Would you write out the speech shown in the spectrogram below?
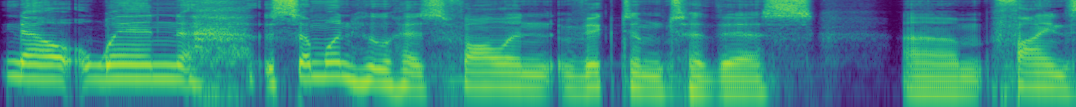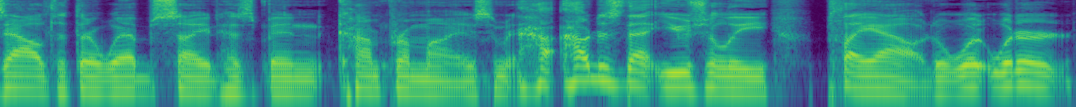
Now, when someone who has fallen victim to this um, finds out that their website has been compromised, I mean, how, how, does that usually play out? What, what are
